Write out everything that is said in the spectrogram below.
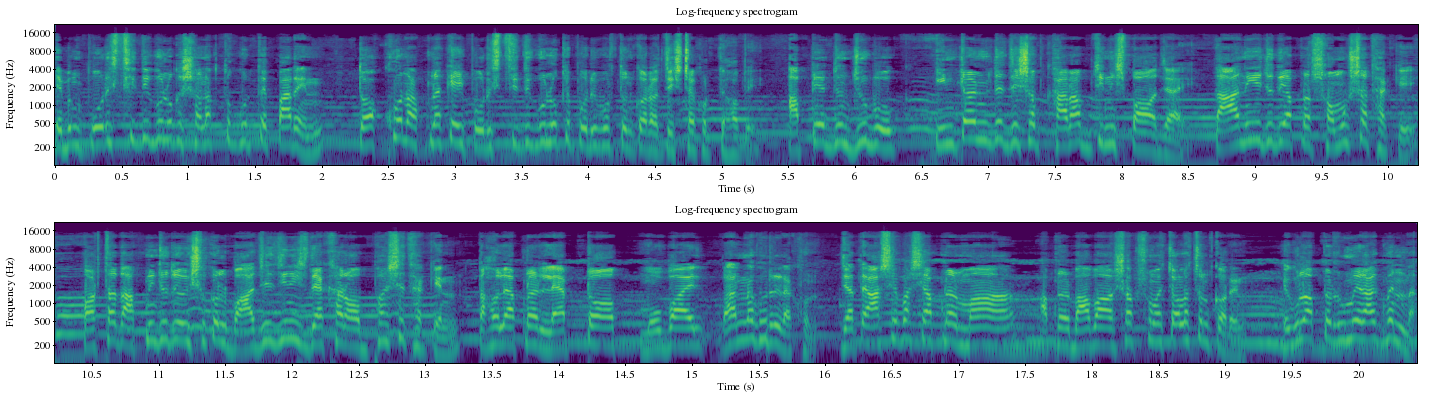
এবং পরিস্থিতিগুলোকে শনাক্ত করতে পারেন, তখন আপনাকে এই পরিস্থিতিগুলোকে পরিবর্তন করার চেষ্টা করতে হবে। আপনি একজন যুবক, ইন্টারনেটে যেসব খারাপ জিনিস পাওয়া যায়, তা নিয়ে যদি আপনার সমস্যা থাকে, অর্থাৎ আপনি যদি ওই সকল বাজে জিনিস দেখার অভ্যাসে থাকেন, তাহলে আপনার ল্যাপটপ, মোবাইল, রান্নাঘরে রাখুন, যাতে আশেপাশে আপনার মা, আপনার বাবা সবসময় চলাচল করেন। এগুলো আপনার রুমে রাখবেন না।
